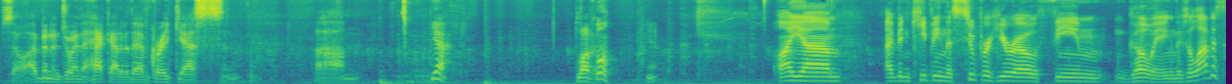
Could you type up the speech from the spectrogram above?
So I've been enjoying the heck out of it. They have great guests and, um, yeah, love Cool. it. Yeah. I um I've been keeping the superhero theme going. There's a lot of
